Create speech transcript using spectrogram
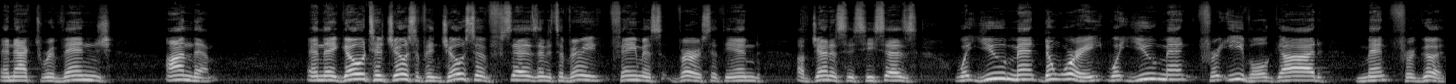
enact revenge on them. And they go to Joseph, and Joseph says, and it's a very famous verse at the end of Genesis, he says, What you meant, don't worry, what you meant for evil, God meant for good.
